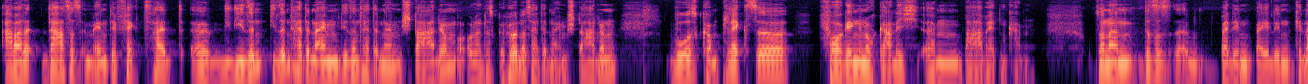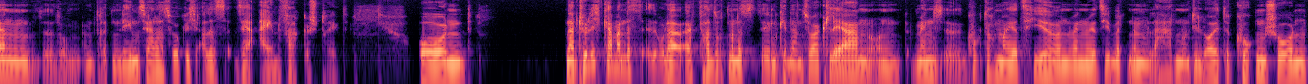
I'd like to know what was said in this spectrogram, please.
Aber da ist es im Endeffekt halt, äh, die, die, sind, die sind halt in einem, die sind halt in einem Stadium, oder das Gehirn ist halt in einem Stadium, wo es komplexe Vorgänge noch gar nicht ähm, bearbeiten kann. Sondern das ist ähm, bei, den, bei den Kindern so im dritten Lebensjahr das wirklich alles sehr einfach gestrickt. Und natürlich kann man das oder versucht man das den Kindern zu erklären und Mensch, äh, guck doch mal jetzt hier und wenn du jetzt hier mitten im Laden und die Leute gucken schon,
